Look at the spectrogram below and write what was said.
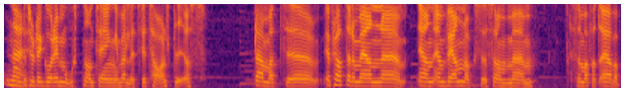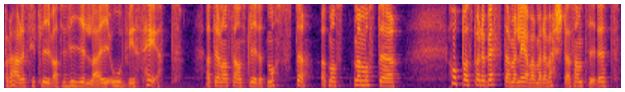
Nej. Jag tror det går emot någonting väldigt vitalt i oss. Det här med att, eh, jag pratade med en, eh, en, en vän också som, eh, som har fått öva på det här i sitt liv, att vila i ovisshet. Att det någonstans blir ett måste. Att man, man måste hoppas på det bästa men leva med det värsta samtidigt.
